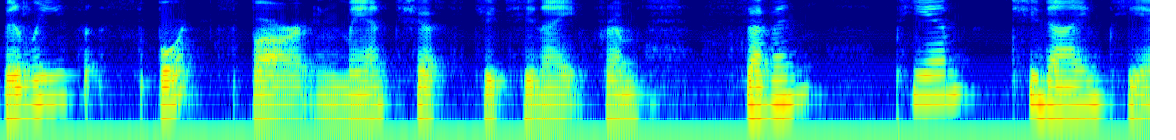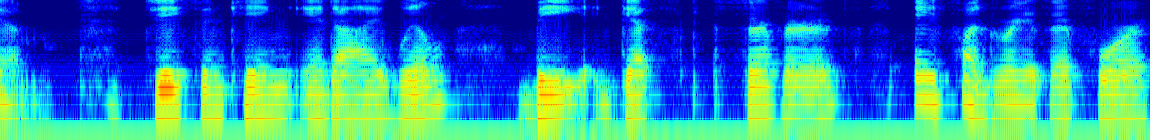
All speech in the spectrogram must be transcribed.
Billy's Sports Bar in Manchester tonight from 7 p.m. to 9 p.m. Jason King and I will be guest servers, a fundraiser for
